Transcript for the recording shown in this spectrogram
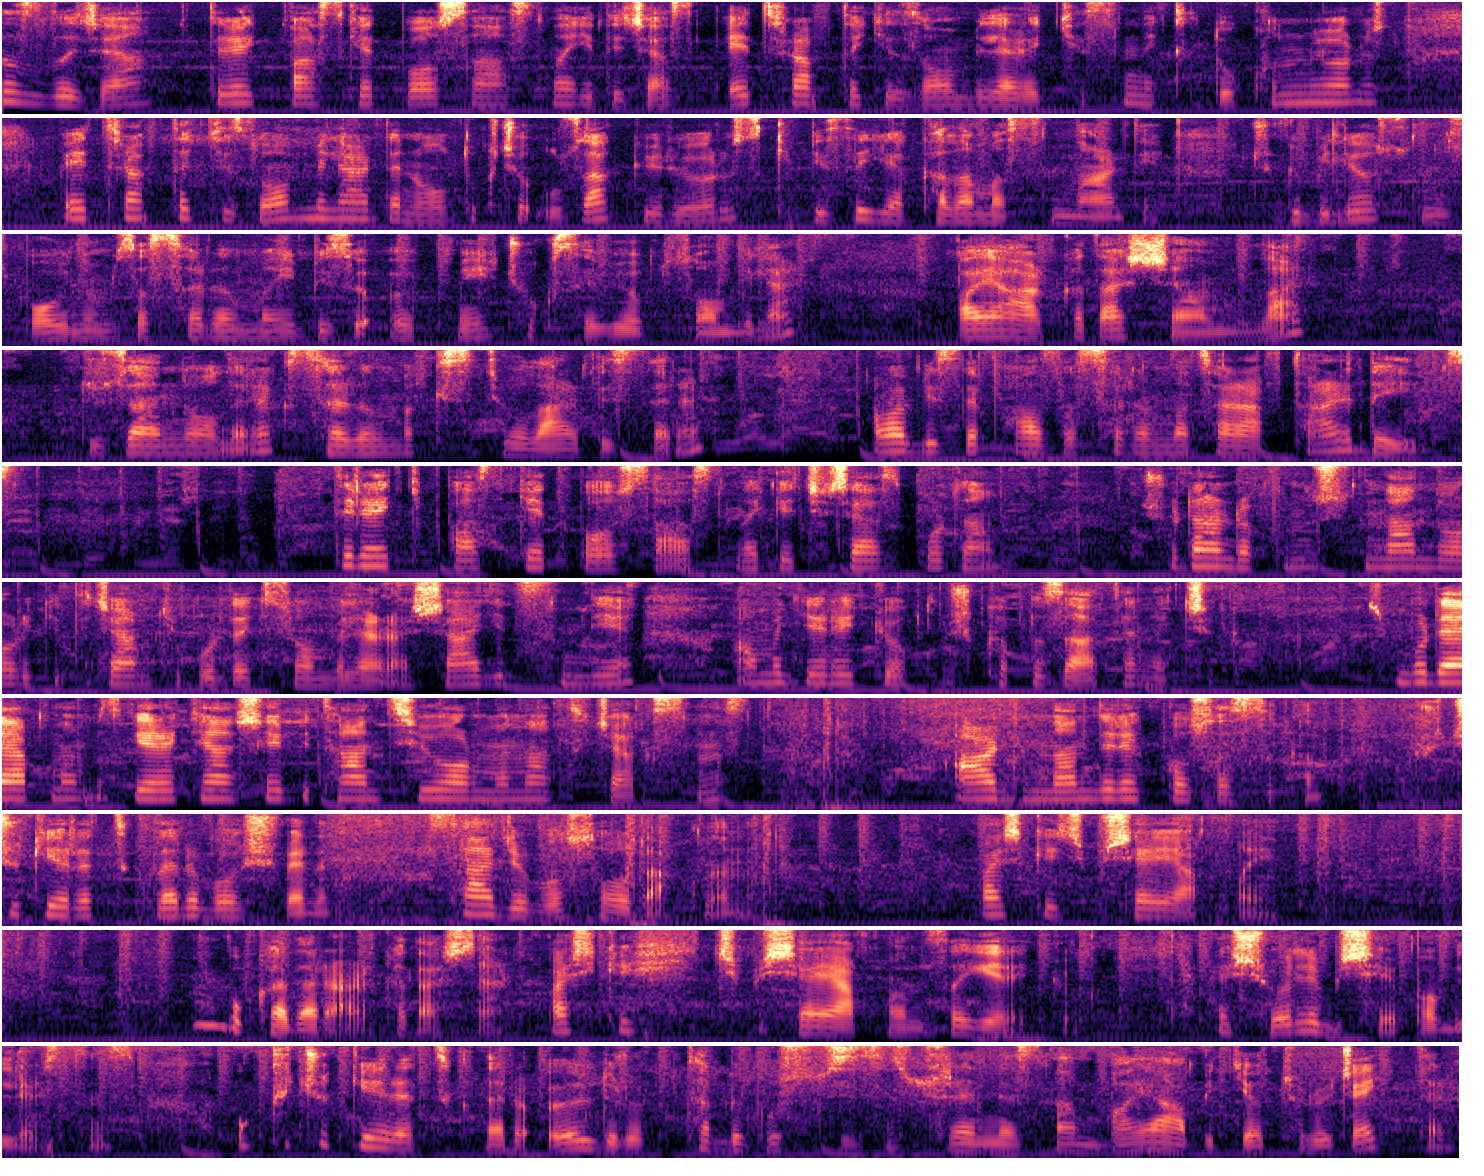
Hızlıca direkt basketbol sahasına gideceğiz. Etraftaki zombilere kesinlikle dokunmuyoruz. Ve etraftaki zombilerden oldukça uzak yürüyoruz ki bizi yakalamasınlar diye. Çünkü biliyorsunuz boynumuza sarılmayı, bizi öpmeyi çok seviyor bu zombiler. Bayağı arkadaş canlılar. Düzenli olarak sarılmak istiyorlar bizlere. Ama biz de fazla sarılma taraftarı değiliz. Direkt basketbol sahasına geçeceğiz buradan. Şuradan rafın üstünden doğru gideceğim ki buradaki zombiler aşağı gitsin diye. Ama gerek yokmuş kapı zaten açık. Şimdi burada yapmamız gereken şey bir tane tiyo ormanı atacaksınız. Ardından direkt boss'a sıkın. Küçük yaratıkları boş verin. Sadece boss'a odaklanın. Başka hiçbir şey yapmayın. Bu kadar arkadaşlar. Başka hiçbir şey yapmanıza gerek yok. Ha şöyle bir şey yapabilirsiniz. O küçük yaratıkları öldürüp tabi bu sizin sürenizden bayağı bir götürecektir.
